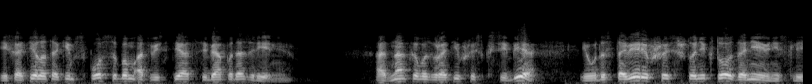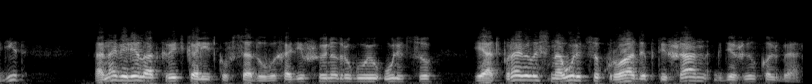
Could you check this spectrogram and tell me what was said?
и хотела таким способом отвести от себя подозрения. Однако, возвратившись к себе, и, удостоверившись, что никто за нею не следит, она велела открыть калитку в саду, выходившую на другую улицу, и отправилась на улицу Круа-де-Птишан, где жил Кольбер.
